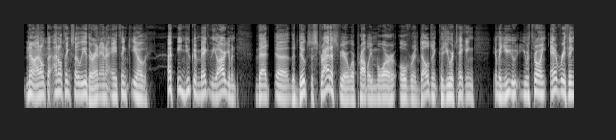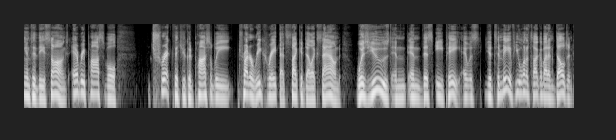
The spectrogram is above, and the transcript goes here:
No i don't th- i don't think so either and and i think you know i mean you can make the argument that uh, the Dukes of Stratosphear were probably more overindulgent because you were taking, I mean, you you were throwing everything into these songs, every possible trick that you could possibly try to recreate that psychedelic sound was used in in this EP. It was you know, to me, if you want to talk about indulgent,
